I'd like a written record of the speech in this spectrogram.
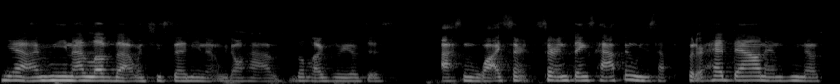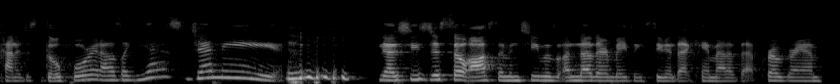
Yeah, I mean, I love that when she said, you know, we don't have the luxury of just asking why certain certain things happen. We just have to put our head down and, you know, kind of just go for it. I was like, yes, Jenny. you know, she's just so awesome. And she was another amazing student that came out of that program.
